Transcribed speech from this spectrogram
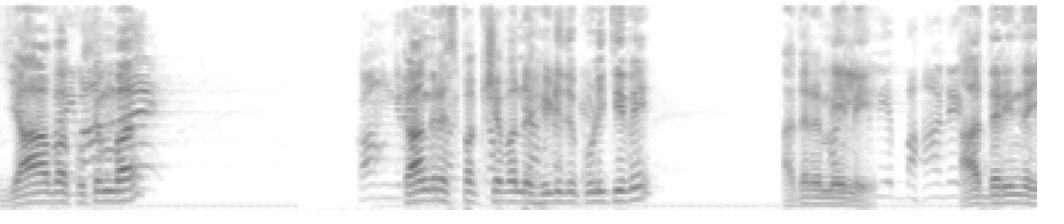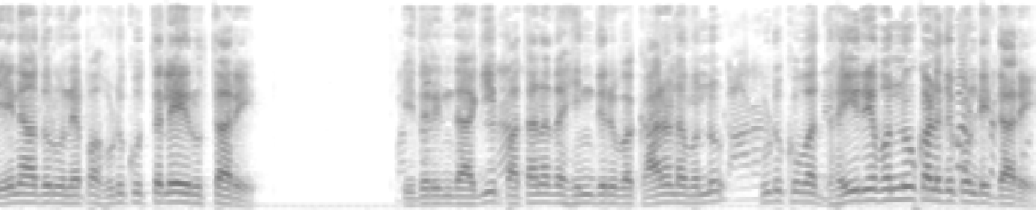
ಯಾವ ಕುಟುಂಬ? ಕಾಂಗ್ರೆಸ್ ಪಕ್ಷವನ್ನು ಹಿಡಿದು ಕುಳಿತಿವೆ. ಅದರ ಮೇಲೆ. ಆದ್ದರಿಂದ ಏನಾದರೂ ನೆಪ ಹುಡುಕುತ್ತಲೇ ಇರುತ್ತಾರೆ. ಇದರಿಂದಾಗಿ ಪತನದ ಹಿಂದಿರುವ ಕಾರಣವನ್ನು ಹುಡುಕುವ ಧೈರ್ಯವನ್ನೂ ಕಳೆದುಕೊಂಡಿದ್ದಾರೆ.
